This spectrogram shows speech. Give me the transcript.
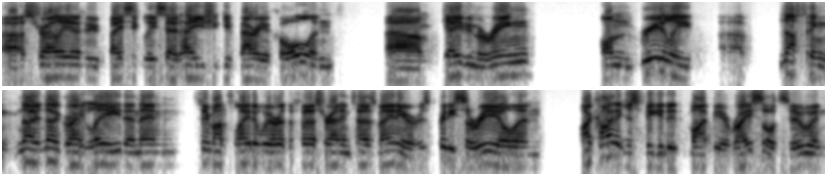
uh, Australia who basically said, "Hey, you should give Barry a call," and um, gave him a ring on really uh, nothing, no, no great lead, and then two months later we were at the first round in Tasmania. It was pretty surreal, and I kind of just figured it might be a race or two, and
